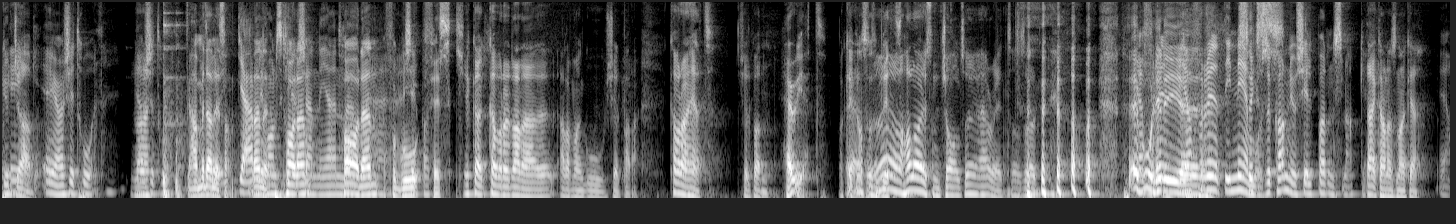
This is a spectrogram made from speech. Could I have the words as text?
good job. Jeg, jeg har ikke troen. Jeg har ikke tro. Ja, men den er sann. Jævlig Den er- vanskelig Ta å den, kjenne igjen ta den, den eh, for god skilpadden. fisk. Hva, hva var det den der Eller var en god skilpadde? Hva var det den het? Skilpadden? Harriet. Ok, Det er ganske så, så ja. Hallaisen, Charles og Harriet. Og så, Jeg Ja, bor nede det, i ja, eh, for det at i Nemo six- så kan jo skilpadden snakke. der kan den snakke. Ja,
